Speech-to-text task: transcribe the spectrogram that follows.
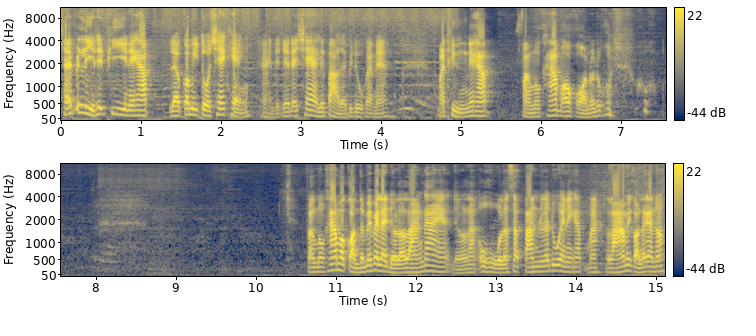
ใช้เป็นลีดให้พีนะครับแล้วก็มีตัวแช่แข็งอะเดี๋ยวจะได้แช่หรือเปล่าเดี๋ยวไปดูกันนะ มาถึงนะครับ ฝั่งตรงข้ามเอาก่อนนะทุกคน ฝั่งตรงข้ามมาก่อนแต่ไม่เป็นไรเดี๋ยวเราล้างได้เดี๋ยวเราล้างโอ้โหแล้วสตันไปแล้วด้วยนะครับมาล้างไปก่อนแล้วกันเนาะ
